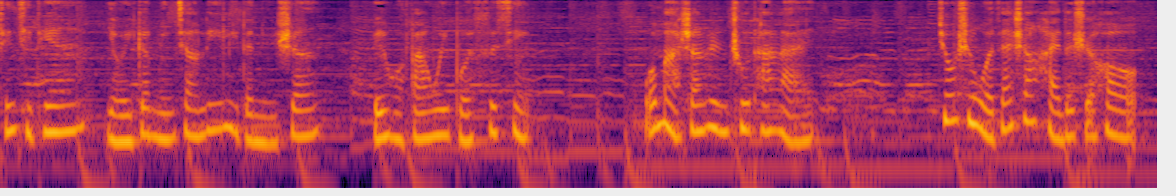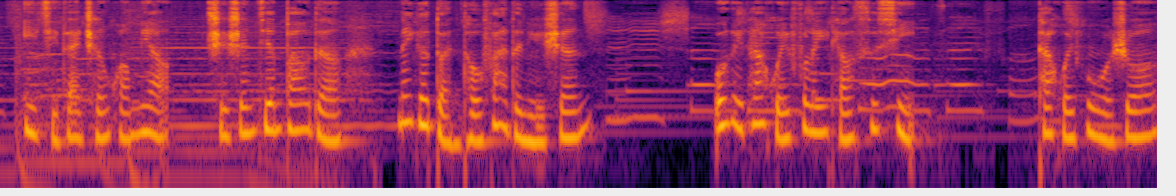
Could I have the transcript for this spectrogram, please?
前几天有一个名叫莉莉的女生给我发微博私信，我马上认出她来，就是我在上海的时候一起在城隍庙吃生煎包的那个短头发的女生。我给她回复了一条私信，她回复我说：“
